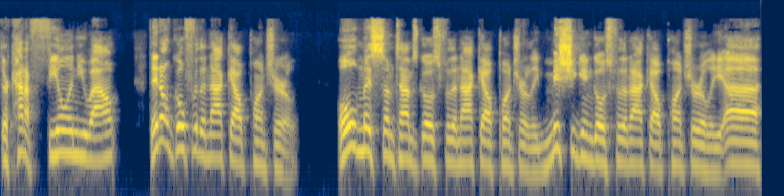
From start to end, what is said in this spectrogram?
they're kind of feeling you out. They don't go for the knockout punch early. Ole Miss sometimes goes for the knockout punch early. Michigan goes for the knockout punch early. Uh,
